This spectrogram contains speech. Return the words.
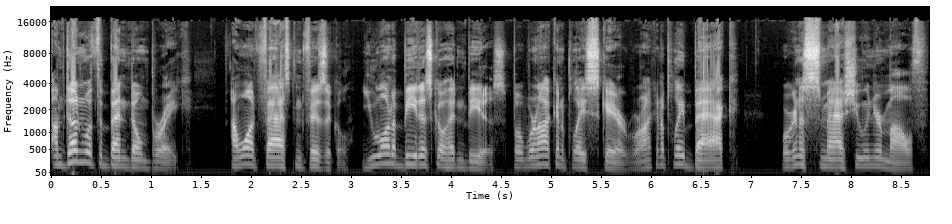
I'm done with the bend, don't break. I want fast and physical. You want to beat us, go ahead and beat us. But we're not going to play scared. We're not going to play back. We're going to smash you in your mouth.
